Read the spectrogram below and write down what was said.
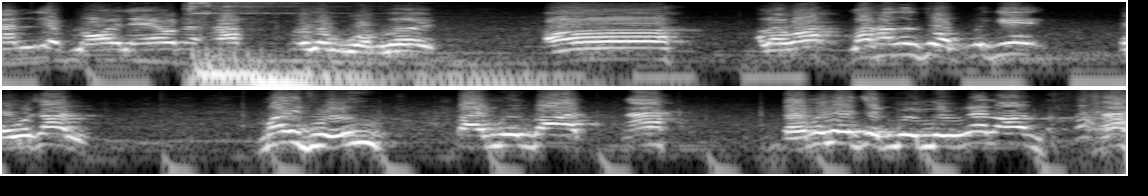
นั้นเรียบร้อยแล้วนะครับไม่ต้องห่วงเลยเอ่ออะไรวะราคาเงินสดเมื่อกี้โปรโมชั่นไม่ถึง 80,000 บาทนะ แต่ไม่ใช่ 71,000แน่นอนนะ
